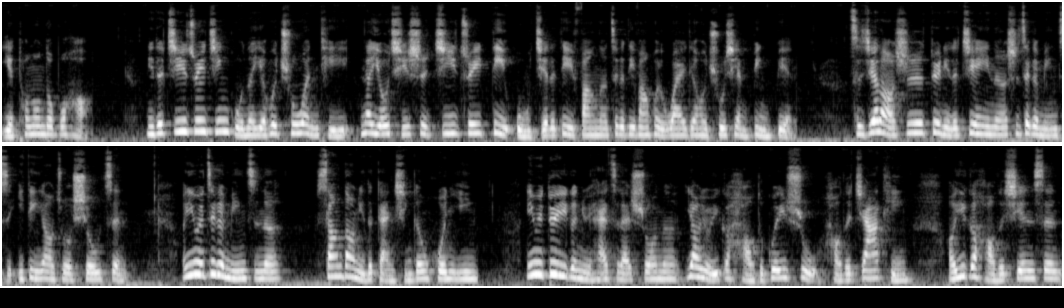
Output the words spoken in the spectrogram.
也通通都不好。你的脊椎筋骨呢，也会出问题。那尤其是脊椎第五节的地方呢，这个地方会歪掉，会出现病变。子杰老师对你的建议呢，是这个名字一定要做修正，因为这个名字呢伤到你的感情跟婚姻。因为对一个女孩子来说呢，要有一个好的归宿、好的家庭哦，一个好的先生，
